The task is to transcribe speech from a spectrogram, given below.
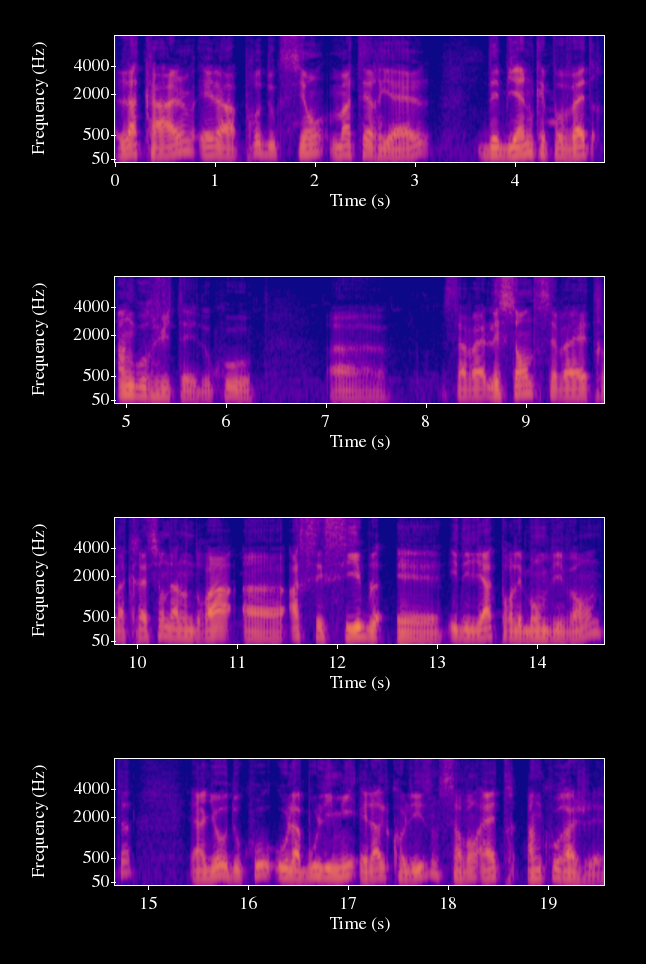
la calme et la production matérielle des biens qui peuvent être ingurgités. Du coup, euh, les centres, ça va être la création d'un endroit accessible et idylliaque pour les bons vivantes, un lieu du coup où la boulimie et l'alcoolisme ça vont être encouragés.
